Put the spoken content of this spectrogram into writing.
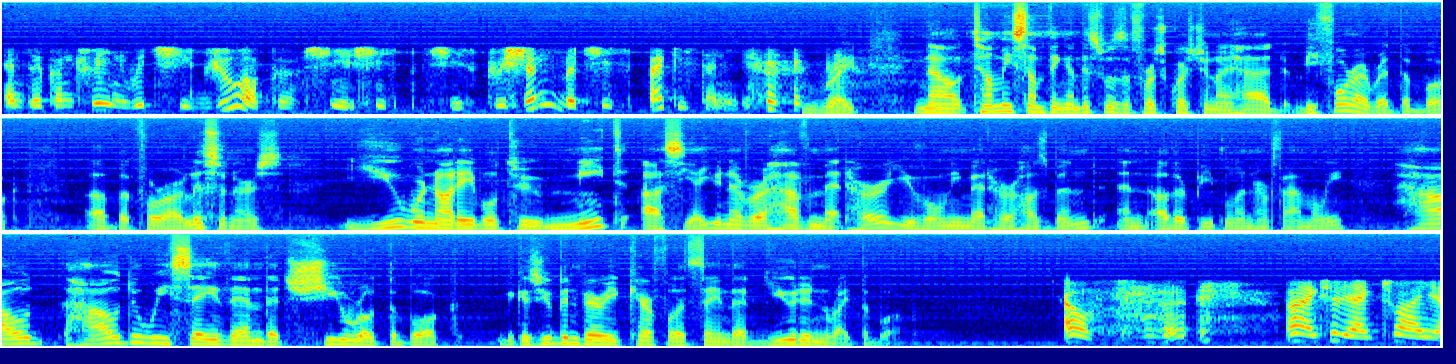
and the country in which she grew up. She, she's, she's Christian, but she's Pakistani. Right. Now, tell me something, and this was the first question I had before I read the book, uh, but for our listeners, you were not able to meet Asia. You never have met her. You've only met her husband and other people in her family. How how do we say then that she wrote the book? Because you've been very careful at saying that you didn't write the book. Oh, actually, I try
